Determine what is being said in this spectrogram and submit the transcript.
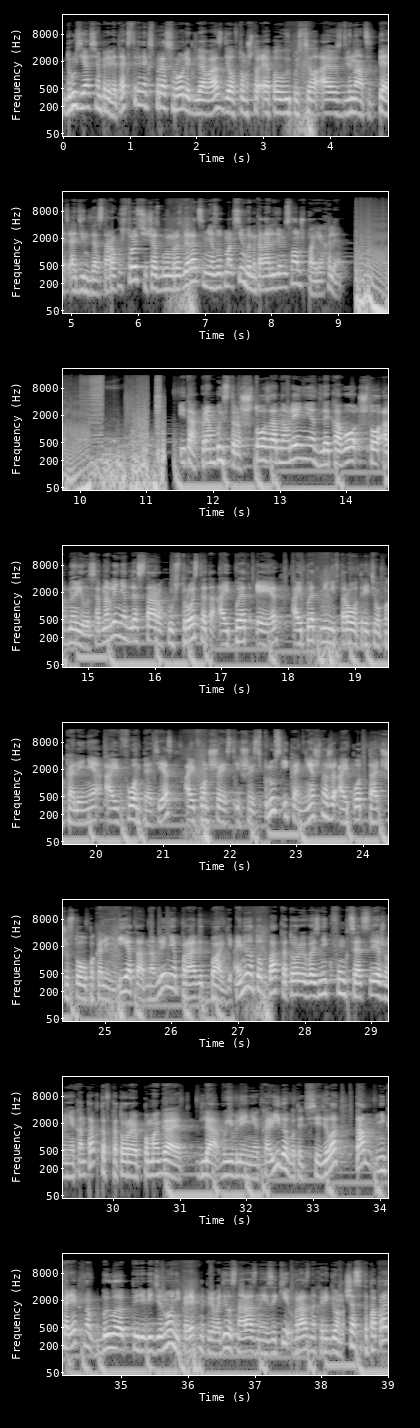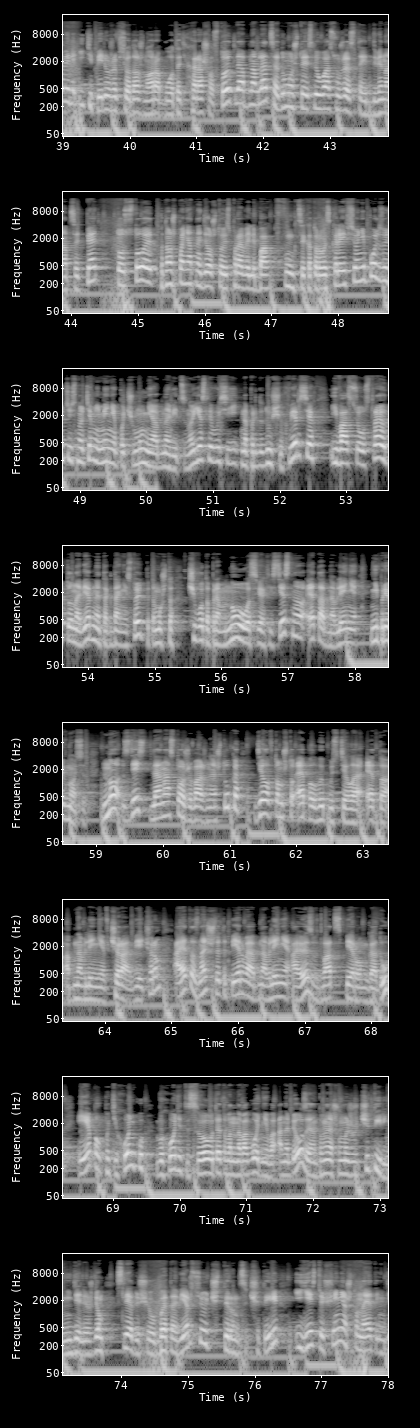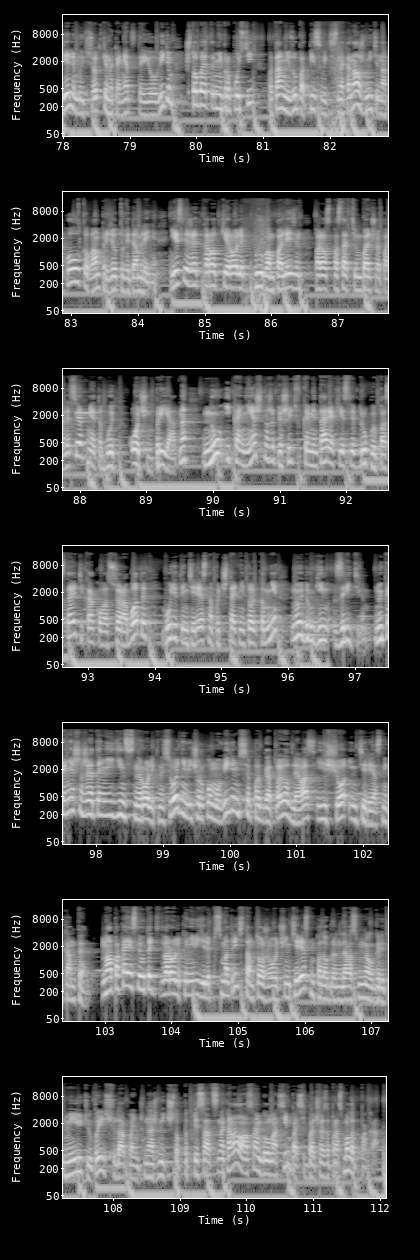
Друзья, всем привет! Экстренный экспресс ролик для вас. Дело в том, что Apple выпустила iOS 12.5.1 для старых устройств. Сейчас будем разбираться. Меня зовут Максим, вы на канале Демис Лаунж. Поехали! Итак, прям быстро, что за обновление, для кого что обновилось? Обновление для старых устройств это iPad Air, iPad mini второго третьего поколения, iPhone 5s, iPhone 6 и 6 Plus и, конечно же, iPod Touch шестого поколения. И это обновление правит баги. А именно тот баг, который возник в функции отслеживания контактов, которая помогает для выявления ковида, вот эти все дела, там некорректно было переведено, некорректно переводилось на разные языки в разных регионах. Сейчас это поправили и теперь уже все должно работать хорошо. Стоит ли обновляться? Я думаю, что если у вас уже стоит 12.5, то стоит, потому что понятное дело, что исправили баг функции, которой вы скорее всего не пользуетесь, но тем не менее, почему не обновиться? Но если вы сидите на предыдущих версиях и вас все устраивает, то, наверное, тогда не стоит, потому что чего-то прям нового, сверхъестественного это обновление не привносит. Но здесь для нас тоже важная штука. Дело в том, что Apple выпустила это обновление вчера вечером, а это значит, что это первое обновление iOS в 2021 году, и Apple потихоньку выходит из своего вот этого новогоднего раннего анабиоза. Я напоминаю, что мы же 4 недели ждем следующую бета-версию 14.4, и есть ощущение, что на этой неделе мы все-таки наконец-то ее увидим. Чтобы это не пропустить, вот там внизу подписывайтесь на канал, жмите на колокол, вам придет уведомление. Если же этот короткий ролик был вам полезен, пожалуйста, поставьте ему большой палец вверх, мне это будет очень приятно. Ну и, конечно же, пишите в комментариях, если вдруг вы поставите, как у вас все работает. Будет интересно почитать не только мне, но и другим зрителям. Ну и, конечно же, это не единственный ролик на сегодня. Вечерком увидимся, подготовил для вас вас еще интересный контент. Ну а пока, если вот эти два ролика не видели, посмотрите, там тоже очень интересно, подобрано для вас много алгоритмами YouTube, и сюда куда-нибудь нажмите, чтобы подписаться на канал. А с вами был Максим, спасибо большое за просмотр, пока.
